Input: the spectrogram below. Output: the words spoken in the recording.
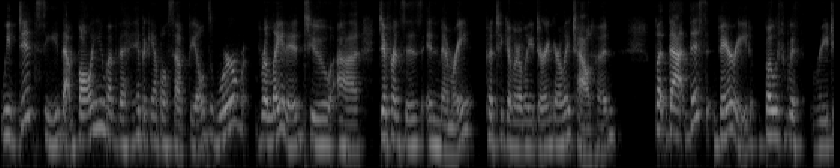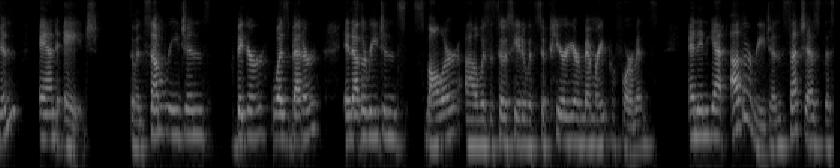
we did see that volume of the hippocampal subfields were related to uh, differences in memory, particularly during early childhood, but that this varied both with region and age. So in some regions, bigger was better. In other regions, smaller uh, was associated with superior memory performance. And in yet other regions, such as the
